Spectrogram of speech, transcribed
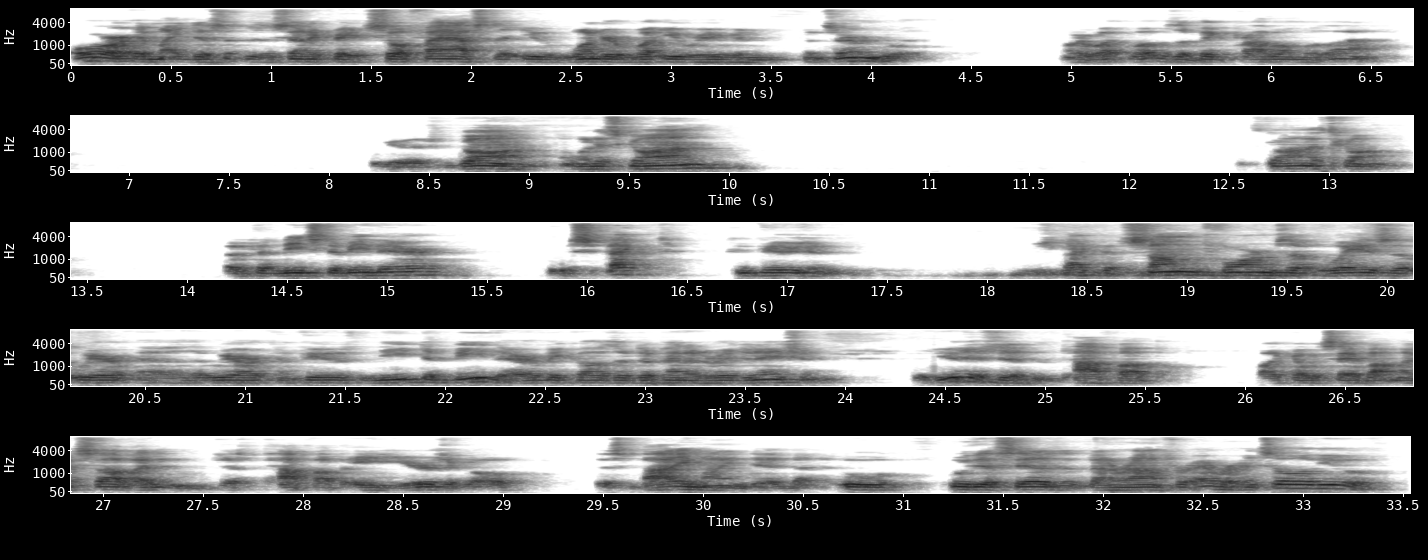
Or it might dis- disintegrate so fast that you wonder what you were even concerned with. Or what, what was the big problem with that? Because it's gone. And when it's gone, it's gone, it's gone. But if it needs to be there, respect confusion. Respect that some forms of ways that we're uh, that we are confused need to be there because of dependent origination. But you just didn't pop up, like I would say about myself. I didn't just pop up 80 years ago. This body mind did, but who who this is has been around forever, and so have you.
